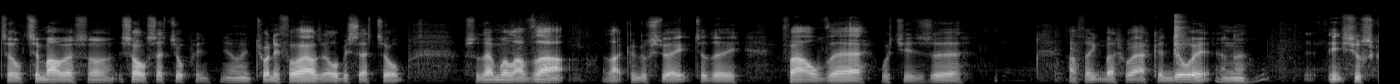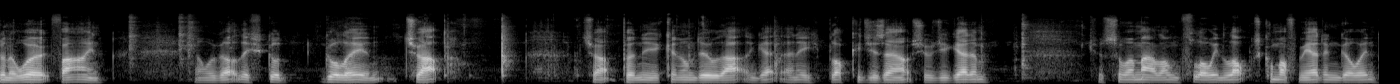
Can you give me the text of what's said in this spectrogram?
till tomorrow so it's all set up in you know in 24 hours it'll be set up. So then we'll have that and that can go straight to the valve there which is uh, I think best way I can do it and uh, it's just going to work fine. And we've got this good gully and trap trap and you can undo that and get any blockages out should you get them should some of my long flowing locks come off my head and go in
